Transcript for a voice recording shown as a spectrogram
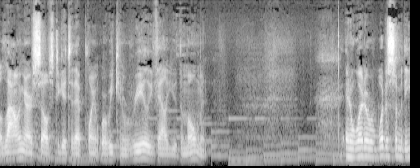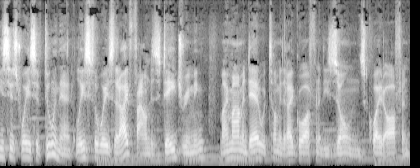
allowing ourselves to get to that point where we can really value the moment. And what are what are some of the easiest ways of doing that? At least the ways that I've found is daydreaming. My mom and dad would tell me that I go off into these zones quite often.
